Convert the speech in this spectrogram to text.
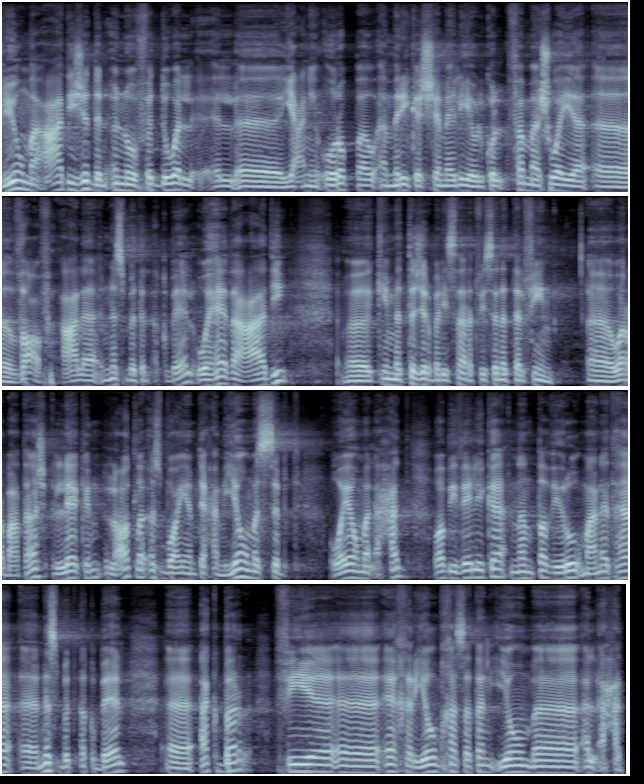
اليوم عادي جدا إنه في الدول آه، يعني أوروبا وأمريكا الشمالية والكل فما شوية آه، ضعف على نسبة الإقبال وهذا عادي آه، كما التجربة اللي صارت في سنة 2014 لكن العطلة الأسبوعية نتاعهم يوم السبت ويوم الأحد وبذلك ننتظر معناتها نسبة إقبال أكبر في آخر يوم خاصة يوم الأحد.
